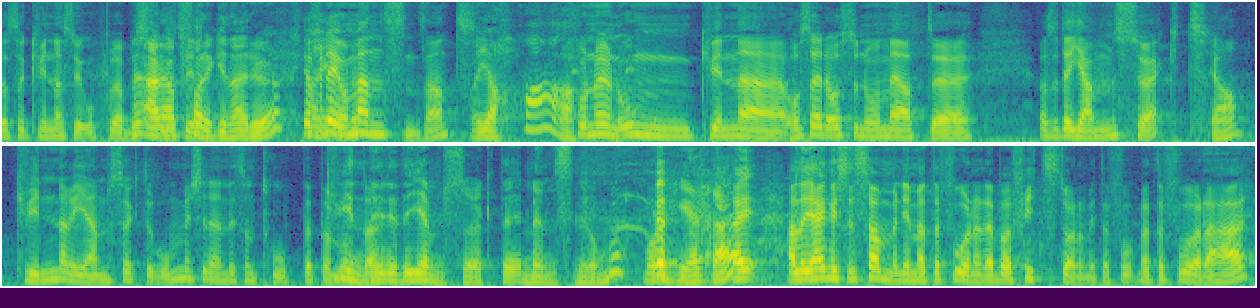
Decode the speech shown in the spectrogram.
altså kvinner som er opprør. Men er det at fargen er rød? Ja, for det er jo mensen, sant? Oh, jaha. For nå er jo en ung kvinne. Og så er det også noe med at eh, altså det er hjemsøkt. Ja. Kvinner i hjemsøkte rom, ikke det en litt sånn trope? på en Kvinner måte? i det hjemsøkte mensenrommet? Var du helt der? Nei, eller Jeg henger ikke sammen i metaforene. Det er bare frittstående metafor metaforer. det her.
